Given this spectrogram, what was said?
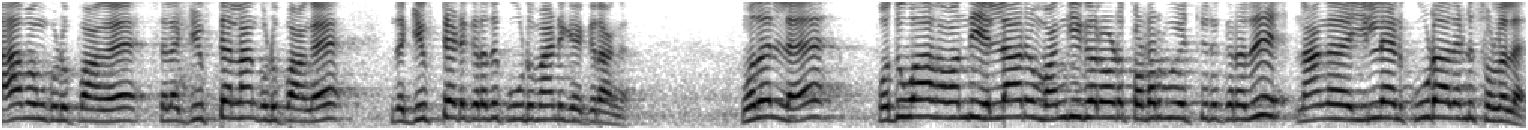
லாபம் கொடுப்பாங்க சில கிஃப்டெல்லாம் கொடுப்பாங்க. இந்த கிஃப்ட் எடுக்கிறது கூடுமான்னு கேட்குறாங்க முதல்ல பொதுவாக வந்து எல்லாரும் வங்கிகளோட தொடர்பு வச்சிருக்கிறது நாங்கள் இல்லைன்னு கூடாதுன்னு சொல்லலை.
